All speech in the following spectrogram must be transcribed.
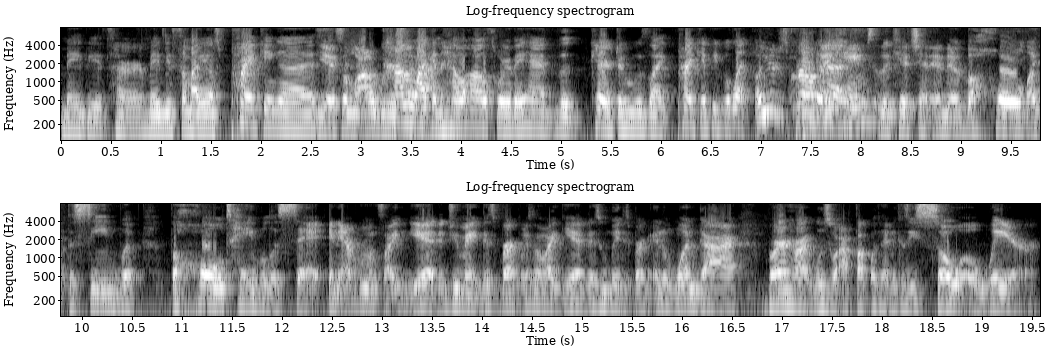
maybe it's her, maybe it's somebody else pranking us. Yeah, it's a lot of weird. Kind of like in. Hell House where they had the character who was like pranking people, like, "Oh, you're just Girl, they us." came to the kitchen and then the whole like the scene with the whole table is set and everyone's like, "Yeah, did you make this breakfast?" I'm like, "Yeah, this who made this breakfast." And the one guy, Bernhard, was why I fuck with him because he's so aware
